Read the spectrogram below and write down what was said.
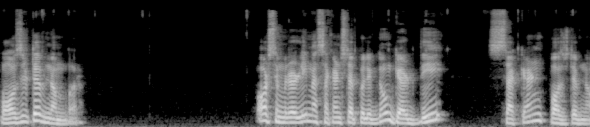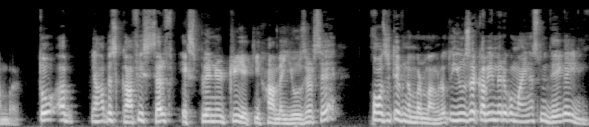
positive number और सिमिलरली मैं सेकंड स्टेप को लिख दूँ। Get the second positive number तो अब यहाँ पे काफ़ी सेल्फ एक्सप्लेनेटरी है कि हाँ मैं यूज़र से पॉजिटिव नंबर मांग रहा हूँ। तो यूज़र कभी मेरे को माइनस में देगा ही नहीं।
